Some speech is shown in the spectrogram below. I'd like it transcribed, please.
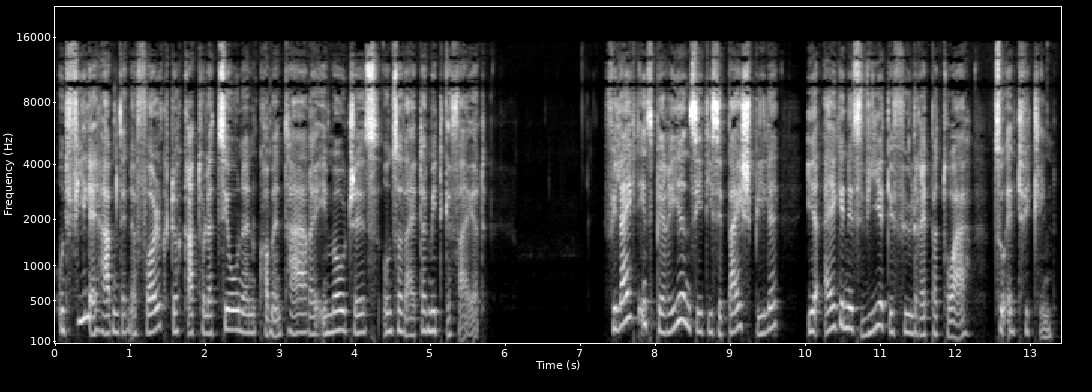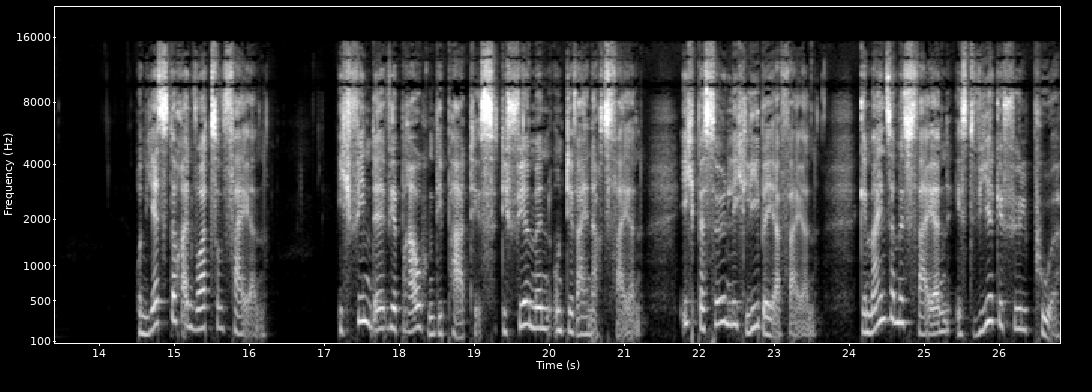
und viele haben den Erfolg durch Gratulationen, Kommentare, Emojis und so weiter mitgefeiert. Vielleicht inspirieren Sie diese Beispiele, Ihr eigenes Wir-Gefühl-Repertoire zu entwickeln. Und jetzt noch ein Wort zum Feiern. Ich finde, wir brauchen die Partys, die Firmen und die Weihnachtsfeiern. Ich persönlich liebe ja Feiern. Gemeinsames Feiern ist Wir-Gefühl pur.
